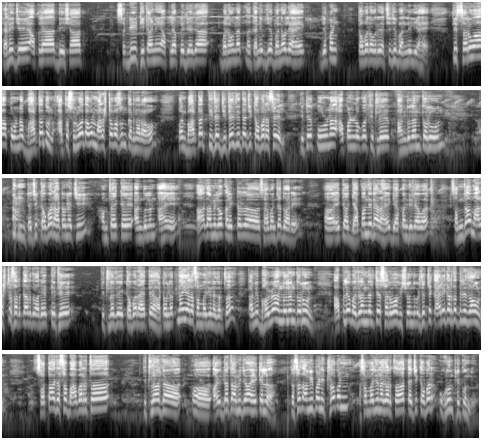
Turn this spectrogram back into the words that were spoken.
त्याने जे आपल्या देशात सगळी ठिकाणी आपले आपले जे ज्या बनवण्यात त्यांनी जे बनवले आहे जे पण कबर वगैरे याची जी बनलेली आहे ती सर्व पूर्ण भारतातून आता सुरुवात आपण महाराष्ट्रापासून करणार आहोत पण भारतात तिथे जिथे जिथे त्याची कबर असेल तिथे पूर्ण आपण लोक तिथले आंदोलन करून त्याची कबर हटवण्याची आमचं एक आंदोलन आहे. आज आम्ही लोक कलेक्टर साहेबांच्याद्वारे एक ज्ञापन देणार आहे. ज्ञापन दिल्यावर समजा महाराष्ट्र सरकारद्वारे तिथे तिथलं जे कबर आहे ते हटवण्यात नाही आलं संभाजीनगरचं तर आम्ही भव्य आंदोलन करून आपले बजरंग दलचे सर्व विश्व हिंदू परिषदचे कार्यकर्ता तिथे जाऊन स्वतः जसं बाबरचं तिथलं अयोध्याचं आम्ही जेव्हा हे केलं तसंच आम्ही पण इथलं पण संभाजीनगरचं त्याची कबर उघडून फेकून देऊ.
